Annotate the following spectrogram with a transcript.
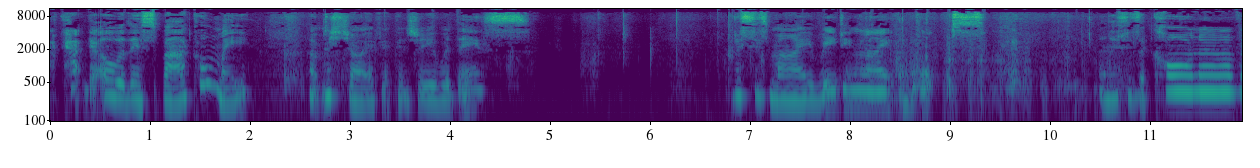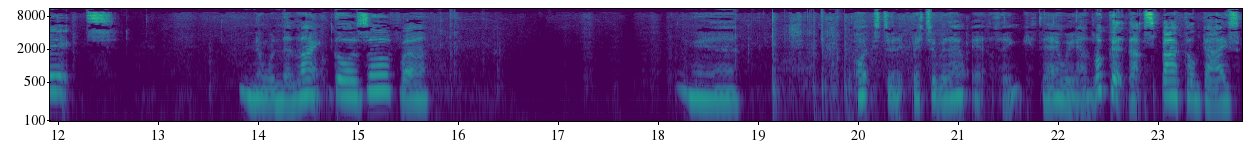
i can't get over this sparkle me let me show you if I can show you with this. This is my reading light books. And this is a corner of it. You know, when the light goes over. Yeah. Oh, it's doing it better without it, I think. There we are. Look at that sparkle, guys.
